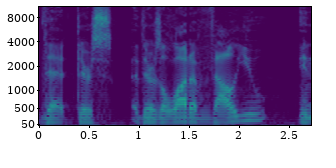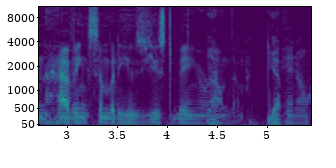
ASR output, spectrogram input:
that there's there's a lot of value in having somebody who's used to being around them. Yep. You know,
